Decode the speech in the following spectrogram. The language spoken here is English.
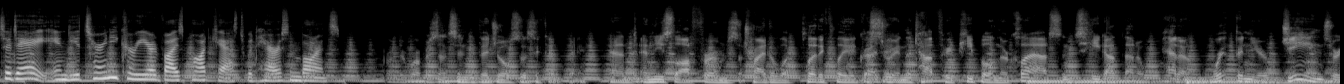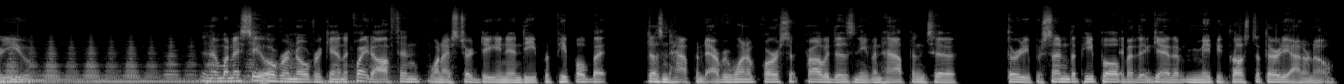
Today, in the Attorney Career Advice podcast with Harrison Barnes. That represents individuals as a company. And, and these law firms try to look politically graduating the top three people in their class. And he got that award. Had a rip in your jeans, or you. And then when I say over and over again, quite often when I start digging in deep with people, but it doesn't happen to everyone, of course. It probably doesn't even happen to 30% of the people, but again, it may be close to 30. I don't know.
